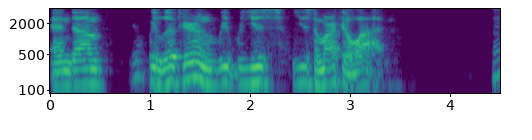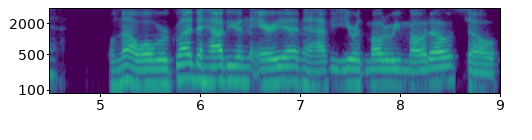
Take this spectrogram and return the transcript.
And um, we live here and we, we use, use the market a lot. Well, no. Well, we're glad to have you in the area and have you here with Moto y Moto. So,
